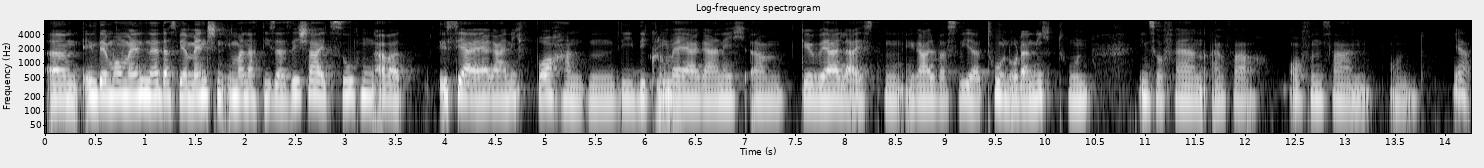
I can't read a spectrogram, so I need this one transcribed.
ähm, in dem Moment, ne, dass wir Menschen immer nach dieser Sicherheit suchen, aber ist ja, ja gar nicht vorhanden. Die, die können genau. wir ja gar nicht ähm, gewährleisten, egal was wir tun oder nicht tun. Insofern einfach offen sein und ja,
